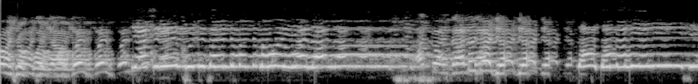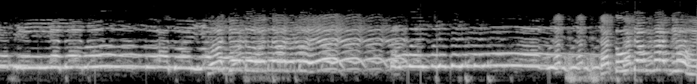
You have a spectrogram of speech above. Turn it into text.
હોય માનો અશોક કોઈ આવે બોલ બોલ બોલ. આ તો દાદુ. જો જો જો જો જો જો ડો તારો ડો હે તા તું જમ ના જો હે.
